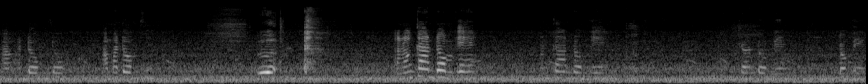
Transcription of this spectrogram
เอามาดมดมเอามาดมสิเออเอาน้องการดมเองน้องการดมเองน้องการดมเองดมเอง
